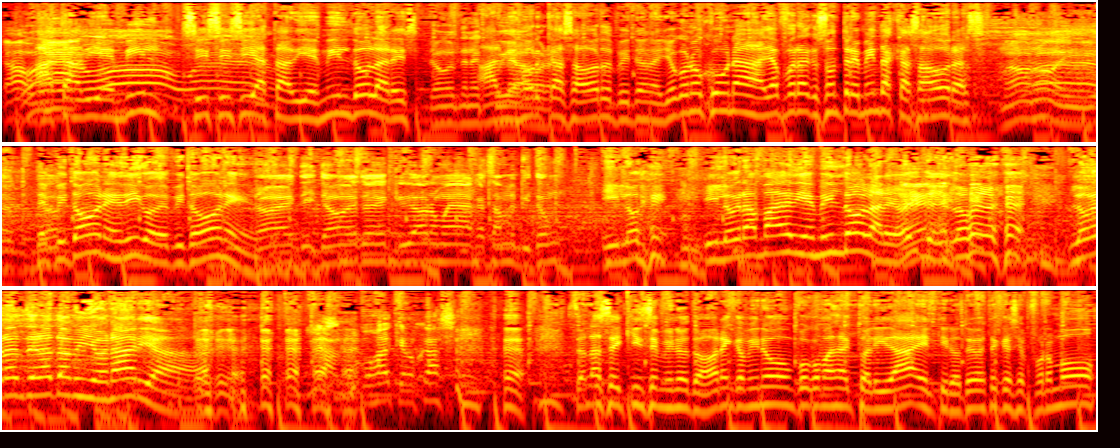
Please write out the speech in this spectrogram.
Ah, bueno. hasta 10 mil, Ah, sí, sí, sí, bueno. hasta 10 mil dólares Tengo que tener al cuidado mejor ahora. cazador de pitones. Yo conozco unas allá afuera que son tremendas cazadoras. No, no, y, De pitones, digo, de pitones. No, eh, tengo que tener cuidado, no me vayan a cazar mi pitón. Y, lo- y logran más de 10 mil dólares, ¿Eh? ¿oíste? Logran, ser hasta millonaria. Vamos a que nos casa. Son las 6:15 minutos. Ahora en camino un poco más de actualidad. El tiroteo este que se formó,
